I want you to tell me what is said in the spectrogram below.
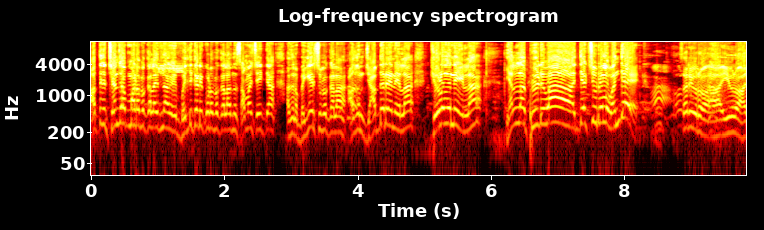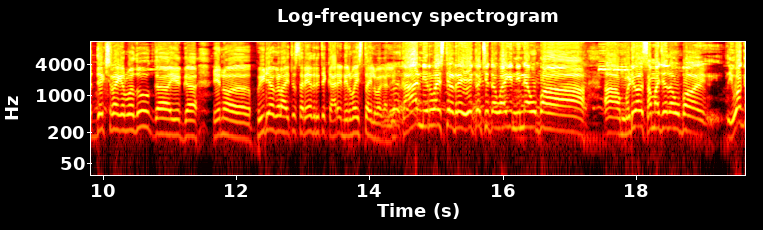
ಅದಕ್ಕೆ ಚೇಂಜ್ ಅಪ್ ಮಾಡಬೇಕಲ್ಲ ಇದನ್ನ ಬದಿ ಕಡೆ ಕೊಡಬೇಕಲ್ಲ ಅದನ್ನ ಸಮಸ್ಯೆ ಐತೆ ಅದನ್ನ ಬಗೆಹರಿಸಬೇಕಲ್ಲ ಅದನ್ನ ಜವಾಬ್ದಾರಿ ಏನಿಲ್ಲ ಕೇಳೋದನ್ನೇ ಇಲ್ಲ. ಎಲ್ಲ ಪಿ ಡಿ ಅಧ್ಯಕ್ಷ ಇವರೆಲ್ಲ ಒಂದೇ ಸರ್ ಇವರು ಇವರು ಅಧ್ಯಕ್ಷರಾಗಿರ್ಬೋದು ಗ- ಈಗ ಏನು ಪಿ ಡಿ ಒಗಳಾಯ್ತು ಸರಿಯಾದ ರೀತಿ ಕಾರ್ಯ ನಿರ್ವಹಿಸ್ತಾ ಇಲ್ವಾಗ ಅಲ್ಲಿ? ಕಾರ್ಯ ನಿರ್ವಹಿಸ್ತಿಲ್ರಿ ಏಕಚಿತವಾಗಿ ನಿನ್ನೆ ಒಬ್ಬ ಮಡಿವಾಳ ಸಮಾಜದ ಒಬ್ಬ ಯುವಕ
